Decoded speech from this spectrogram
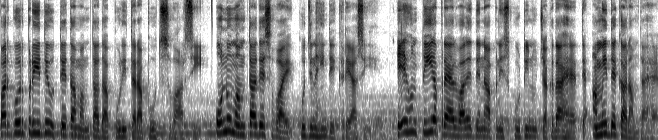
ਪਰ ਗੁਰਪ੍ਰੀਤ ਦੇ ਉੱਤੇ ਤਾਂ ਮਮਤਾ ਦਾ ਪੂਰੀ ਤਰ੍ਹਾਂ ਭੂਤ ਸਵਾਰ ਸੀ। ਉਹਨੂੰ ਮਮਤਾ ਦੇ ਸਿਵਾਏ ਕੁਝ ਨਹੀਂ ਦਿਖ ਰਿਹਾ ਸੀ। ਇਹ ਹੁਣ 30 ਅਪ੍ਰੈਲ ਵਾਲੇ ਦਿਨ ਆਪਣੀ ਸਕੂਟੀ ਨੂੰ ਚੱਕਦਾ ਹੈ ਤੇ ਅਮਿਤ ਦੇ ਘਰ ਆਉਂਦਾ ਹੈ।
